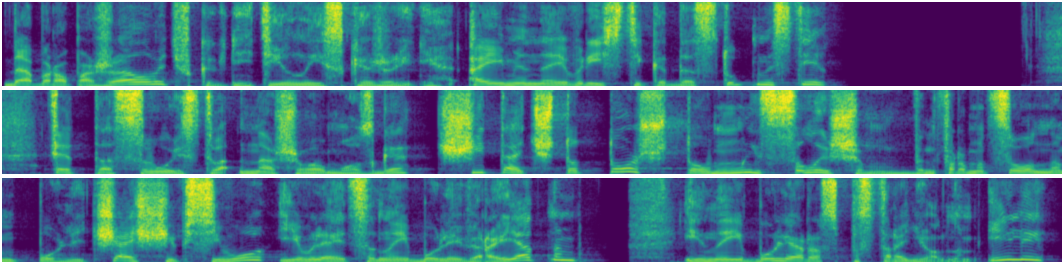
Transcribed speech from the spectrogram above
Добро пожаловать в когнитивные искажения, а именно эвристика доступности это свойство нашего мозга считать, что то, что мы слышим в информационном поле, чаще всего является наиболее вероятным и наиболее распространенным. Или,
